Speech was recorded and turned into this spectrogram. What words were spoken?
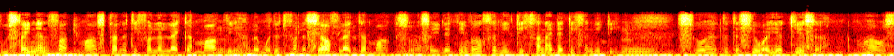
woestyn invat, maar ons kan dit nie vir hulle lekker maak nie. Hulle moet dit vir hulle self lekker maak. So as hy dit nie wil geniet nie, gaan hy dit nie geniet nie. Mm. So dit is jou eie keuse. Maar ons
